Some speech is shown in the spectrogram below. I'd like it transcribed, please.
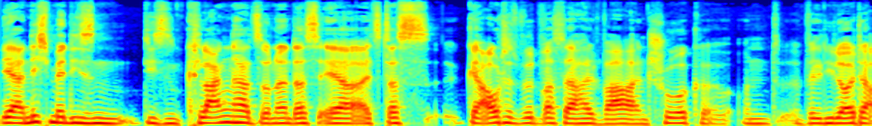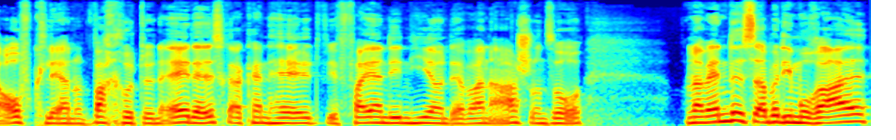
ja nicht mehr diesen, diesen Klang hat, sondern dass er als das geoutet wird, was er halt war, ein Schurke und will die Leute aufklären und wachrütteln, ey, der ist gar kein Held, wir feiern den hier und der war ein Arsch und so. Und am Ende ist aber die Moral,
